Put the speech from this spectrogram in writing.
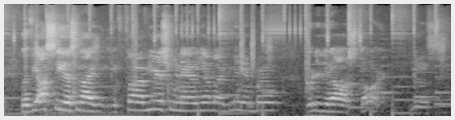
but if y'all see us like five years from now, y'all like, man, bro, where did it all start? You know what I'm saying?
